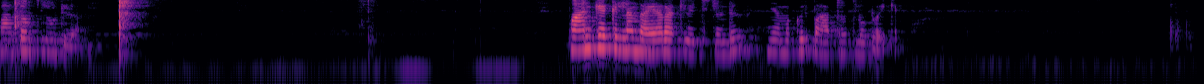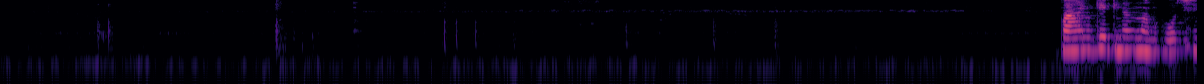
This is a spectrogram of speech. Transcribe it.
പാത്രത്തിലോട്ടിടാം പാൻ കേക്ക് എല്ലാം തയ്യാറാക്കി വെച്ചിട്ടുണ്ട്. നമുക്കൊരു പാത്രത്തിലോട്ട് വയ്ക്കാം. പാൻ കേക്കിനകത്ത് നമുക്ക് കുറച്ച്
